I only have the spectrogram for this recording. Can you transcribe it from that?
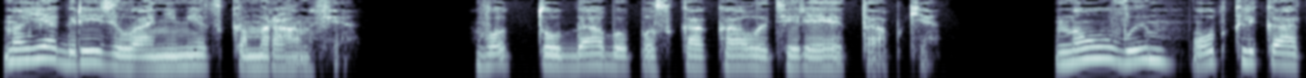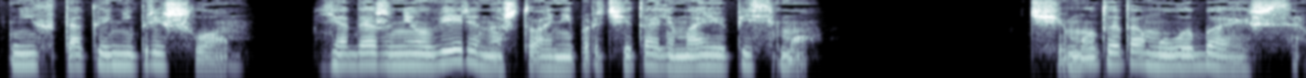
Но я грезила о немецком ранфе. Вот туда бы поскакала, теряя тапки. Но, увы, отклика от них так и не пришло. Я даже не уверена, что они прочитали мое письмо. «Чему ты там улыбаешься?»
